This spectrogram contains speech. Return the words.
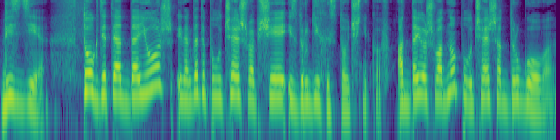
везде. То, где ты отдаешь, иногда ты получаешь вообще из других источников. Отдаешь в одно, получаешь от другого.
